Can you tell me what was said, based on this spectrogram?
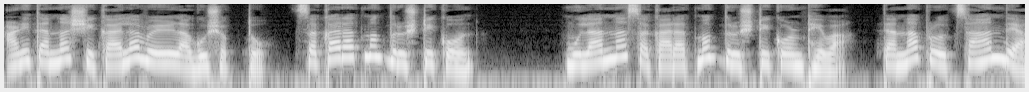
आणि त्यांना शिकायला वेळ लागू शकतो. सकारात्मक दृष्टिकोन. मुलांना सकारात्मक दृष्टिकोन ठेवा. त्यांना प्रोत्साहन द्या.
